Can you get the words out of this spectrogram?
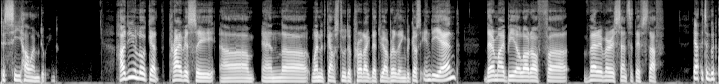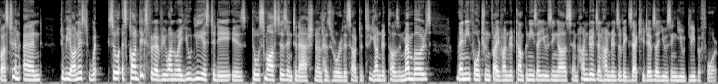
to see how I'm doing. How do you look at privacy um, and uh, when it comes to the product that you are building? Because in the end, there might be a lot of uh, very, very sensitive stuff. Yeah, it's a good question. And to be honest, so as context for everyone, where Yoodli is today is Toastmasters International has rolled this out to 300,000 members. Many Fortune 500 companies are using us, and hundreds and hundreds of executives are using Yoodli before.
